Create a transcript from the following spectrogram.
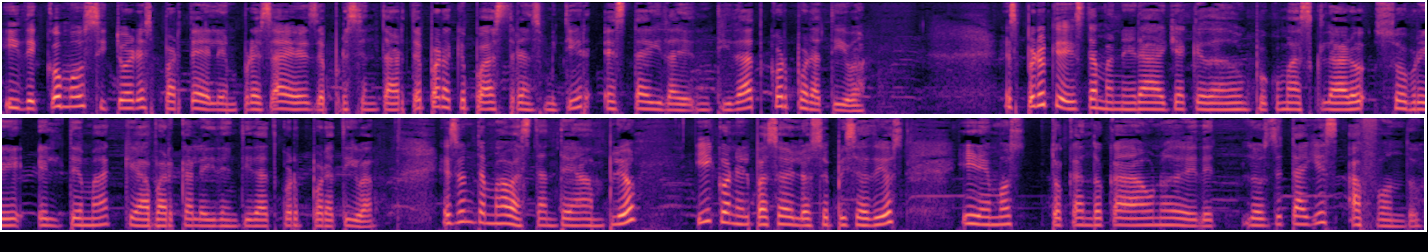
y de cómo si tú eres parte de la empresa debes de presentarte para que puedas transmitir esta identidad corporativa. Espero que de esta manera haya quedado un poco más claro sobre el tema que abarca la identidad corporativa. Es un tema bastante amplio y con el paso de los episodios iremos tocando cada uno de, los detalles a fondo.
